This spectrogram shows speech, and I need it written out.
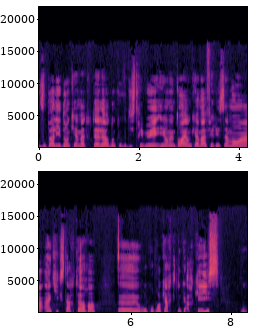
Vous parliez d'Ankama tout à l'heure, donc que vous distribuez, et en même temps, Ankama a fait récemment un, un Kickstarter. Euh, On comprend qu'Ar donc Arceis, vous-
